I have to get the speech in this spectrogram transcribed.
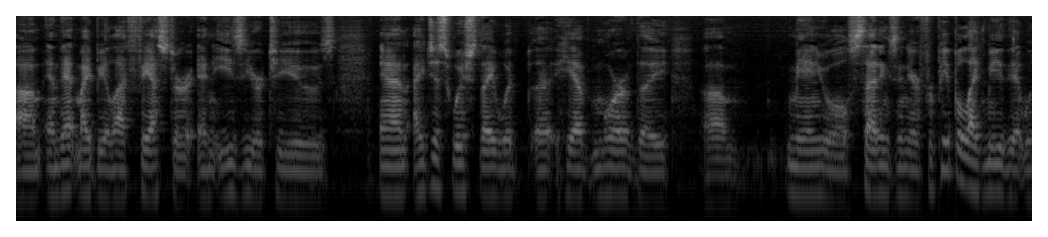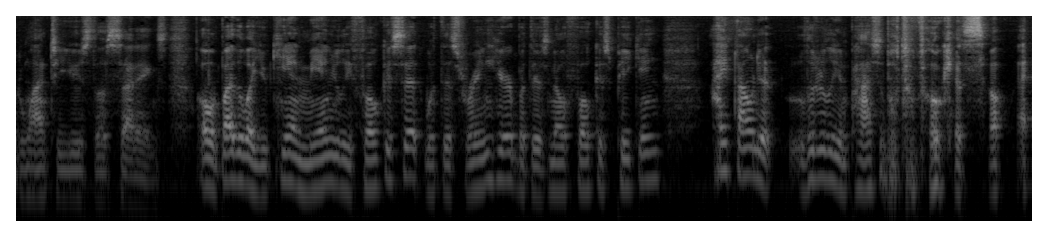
um, and that might be a lot faster and easier to use. And I just wish they would uh, have more of the um, manual settings in here for people like me that would want to use those settings. Oh, by the way, you can manually focus it with this ring here, but there's no focus peaking. I found it literally impossible to focus, so I,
